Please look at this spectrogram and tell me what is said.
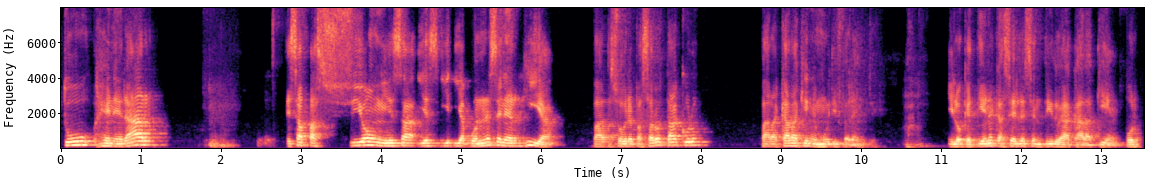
tú generar esa pasión y, esa, y, a poner esa energía para sobrepasar obstáculos, para cada quien es muy diferente. Y lo que tiene que hacerle sentido es a cada quien. Porque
